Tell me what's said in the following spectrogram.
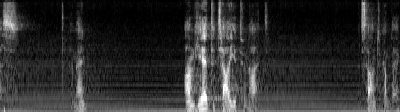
us? Amen? I'm here to tell you tonight it's time to come back.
